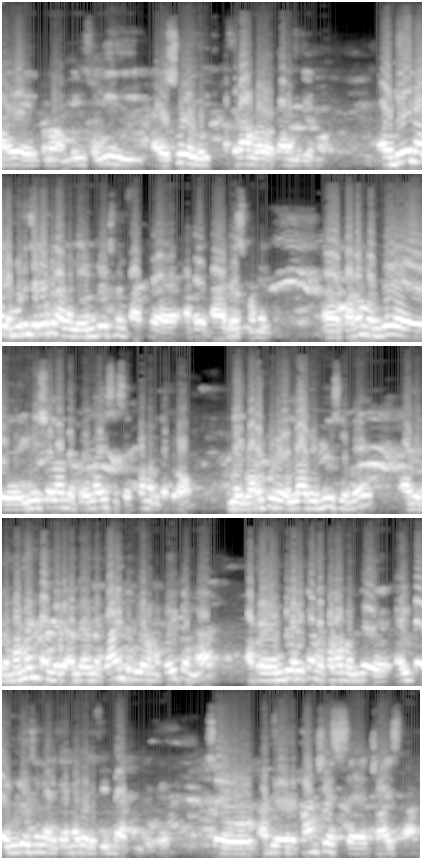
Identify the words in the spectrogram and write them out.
நிறைய இருக்கணும் அப்படின்னு சொல்லி ஒரு சூழல் இருக்கு. அப்பதான் அவங்களால உட்கார முடியும். டிஎன்ஏல முடிஞ்ச அளவுக்கு நாங்கள் அந்த என்கேஜ்மெண்ட் ஃபேக்டரை அட்ரஸ் பண்ணிருக்கோம். படம் வந்து இனிஷியலாக அந்த ப்ரெமைஸ் செட் பண்ணதுக்கு அப்புறம் இன்னைக்கு வரக்கூடிய எல்லா ரிவ்யூஸ்லுமே அது மொமெண்ட் அந்த அந்த அந்த பாயிண்ட்டுக்குள்ள நம்ம போயிட்டோம்னா அப்புறம் ரெண்டு வரைக்கும் அந்த படம் வந்து ரைட்டாக என்கேஜிங்காக இருக்கிற மாதிரி ஒரு ஃபீட்பேக் வந்திருக்கு. ஸோ அது ஒரு கான்சியஸ் சாய்ஸ் தான்.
